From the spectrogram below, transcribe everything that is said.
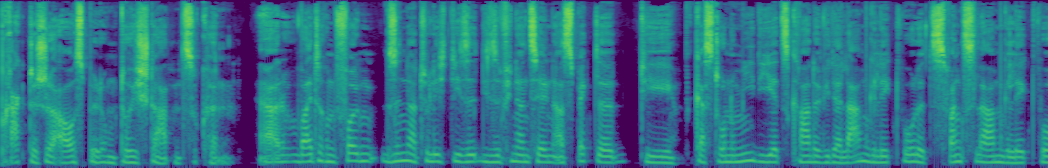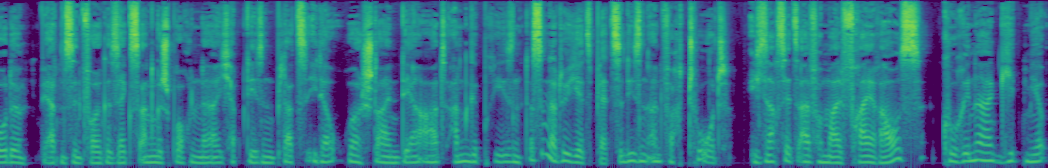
praktische Ausbildung durchstarten zu können. Ja, weiteren Folgen sind natürlich diese, diese finanziellen Aspekte, die Gastronomie, die jetzt gerade wieder lahmgelegt wurde, zwangslahmgelegt wurde. Wir hatten es in Folge 6 angesprochen, ne? ich habe diesen Platz Ida Oberstein derart angepriesen. Das sind natürlich jetzt Plätze, die sind einfach tot. Ich sag's jetzt einfach mal frei raus. Corinna geht mir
